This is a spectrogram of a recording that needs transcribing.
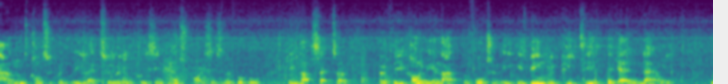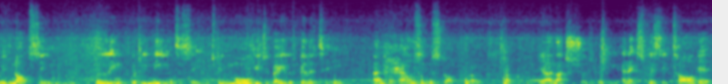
and consequently led to an increase in house prices and a bubble in that sector of the economy. And that, unfortunately, is being repeated again now. We've not seen the link that we need to see between mortgage availability and housing stock growth. Know, and that should be an explicit target.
